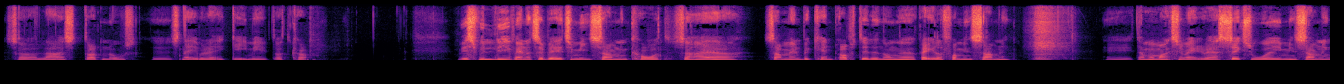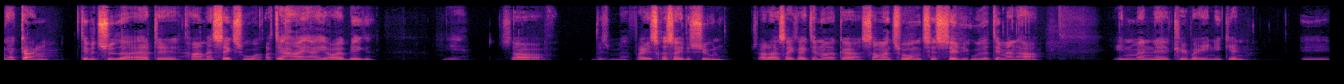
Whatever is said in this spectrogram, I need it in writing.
så lars.nos øh, gmail.com Hvis vi lige vender tilbage til min samling kort, så har jeg sammen med en bekendt opstillet nogle øh, regler for min samling. Øh, der må maksimalt være 6 uger i min samling ad gangen. Det betyder, at har man 6 uger, og det har jeg i øjeblikket, yeah, så hvis man forelsker sig i det syvende, så er der altså ikke rigtig noget at gøre. Så er man tvunget til at sælge ud af det, man har, inden man øh, køber ind igen. Øh,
